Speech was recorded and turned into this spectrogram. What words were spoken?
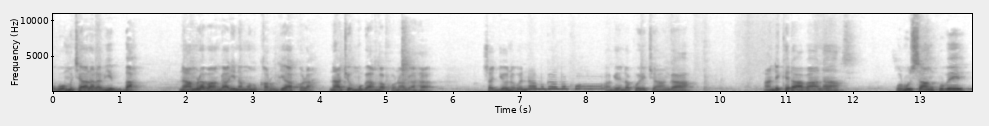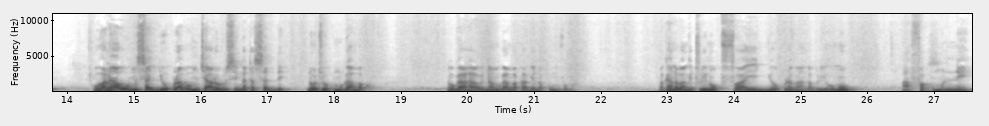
oba omukyala alabye bba n'amulaba nga alina munukaru gyakola naati omugambako nagaha sajja ono bwe naamugambako agenda kwekyanga andekera abaana oluusi ankube oba naawe omusajja okulaba omukyala oluusi nga tasadde noti okumugambako? Nogahawe namugambako agenda kunvuma baganda bange tulina okufaayo ennyo okulaba nga buli omu afa ku munne.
